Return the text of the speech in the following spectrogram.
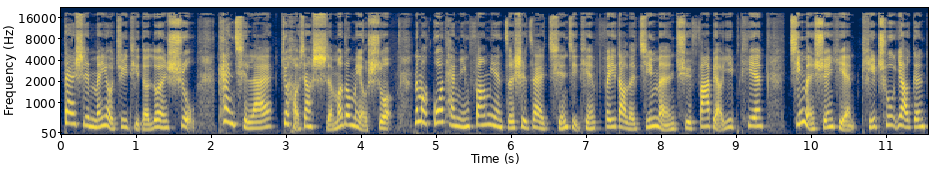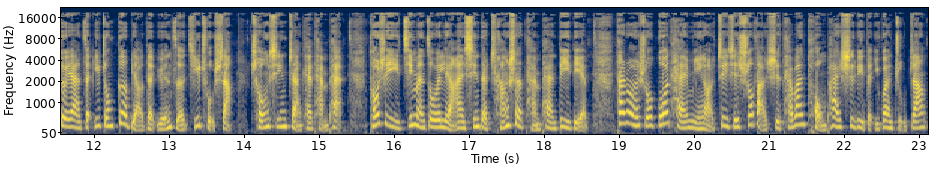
但是没有具体的论述，看起来就好像什么都没有说。那么郭台铭方面，则是在前几天飞到了金门去发表一篇金门宣言，提出要跟对岸在一中各表的原则基础上重新展开谈判，同时以金门作为两岸新的常设谈判地点。他认为说郭台铭啊这些说法是台湾统派势力的一贯主张，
